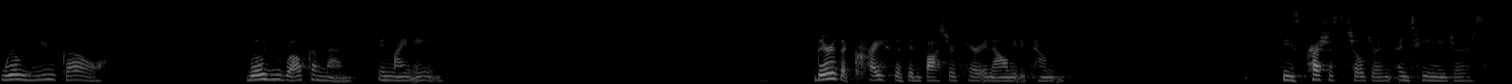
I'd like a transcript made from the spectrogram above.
will you go? Will you welcome them in my name? There is a crisis in foster care in Alameda County. These precious children and teenagers.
